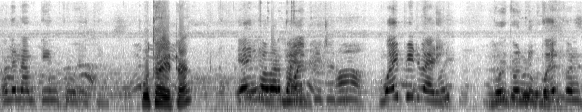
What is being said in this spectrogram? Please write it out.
আমাদের নাম টিঙ্কু কোথায় এটা? এই তো আমার বাড়ি। মইপিট বাড়ি। বৈকুণ্ঠ বৈকুণ্ঠ।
